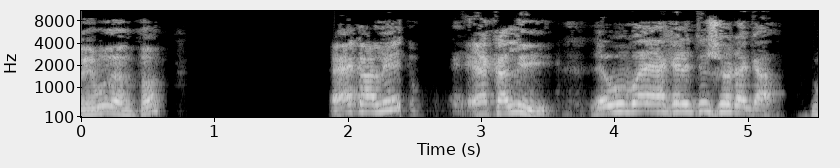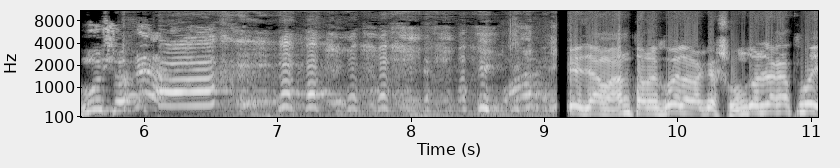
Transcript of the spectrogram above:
লেবু দেন তো। এক আলি একালি? লেবু ভাই দুশো টাকা। জামান তবে কইলাম একটা সুন্দর জায়গা লই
